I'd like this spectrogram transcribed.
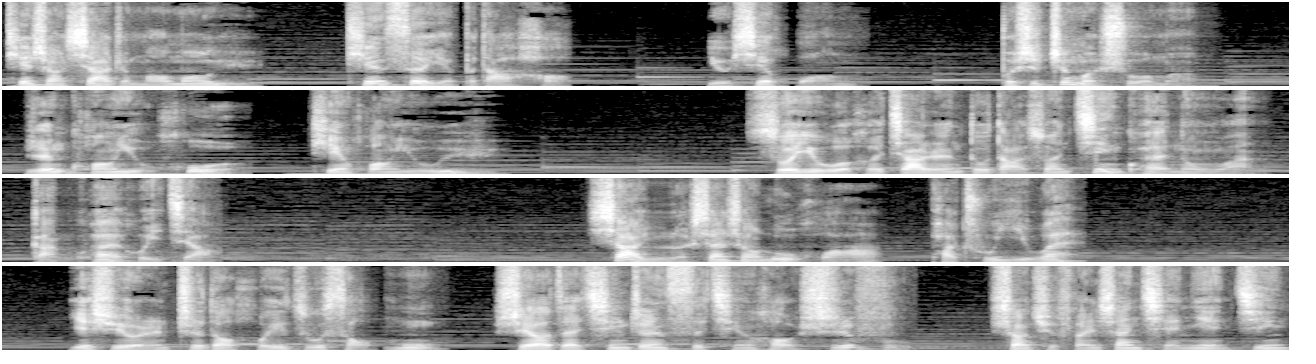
天上下着毛毛雨，天色也不大好，有些黄。不是这么说吗？人狂有祸，天黄有雨。所以我和家人都打算尽快弄完，赶快回家。下雨了，山上路滑，怕出意外。也许有人知道回族扫墓。是要在清真寺请好师傅，上去坟山前念经。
